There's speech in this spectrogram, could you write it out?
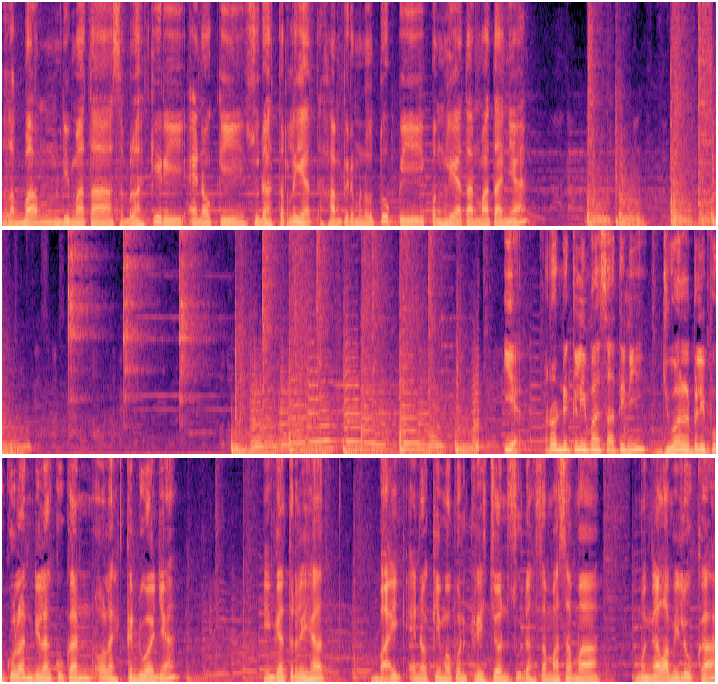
lebam di mata sebelah kiri Enoki sudah terlihat hampir menutupi penglihatan matanya. Iya, ronde kelima saat ini jual beli pukulan dilakukan oleh keduanya. Hingga terlihat, baik Enoki maupun Chris John sudah sama-sama mengalami luka.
